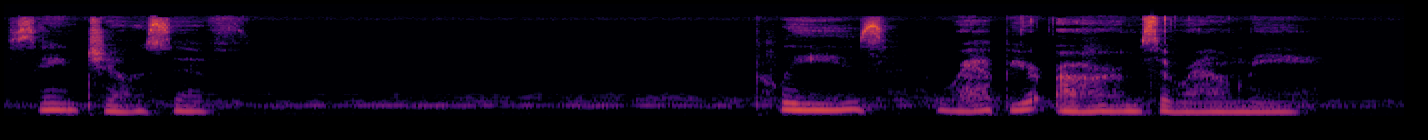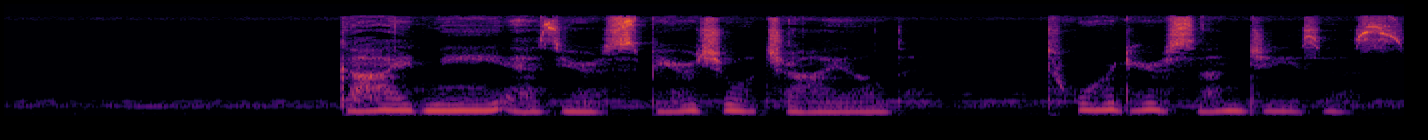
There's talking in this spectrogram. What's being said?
Saint Joseph, please wrap your arms around me. Guide me as your spiritual child toward your Son Jesus.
